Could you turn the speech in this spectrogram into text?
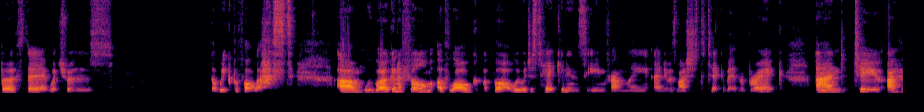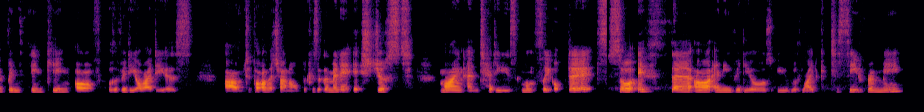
birthday, which was the week before last. Um, we were going to film a vlog, but we were just taking in seeing family and it was nice just to take a bit of a break. And two, I have been thinking of other video ideas um, to put on the channel because at the minute it's just mine and Teddy's monthly updates. So if there are any videos you would like to see from me,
